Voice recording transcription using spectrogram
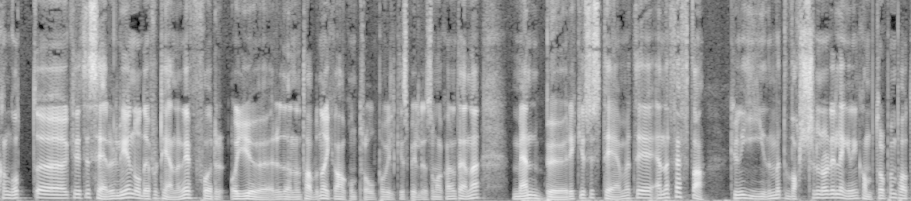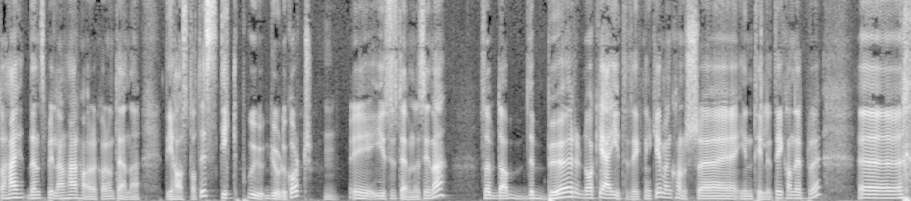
kan godt uh, kritisere Lyn, og det fortjener de, for å gjøre denne tabben og ikke ha kontroll på hvilke spillere som har karantene. Men bør ikke systemet til NFF da kunne gi dem et varsel når de legger inn kamptroppen på at hei, den spilleren her har karantene. De har statistikk på gule kort Mm. i, i systemene sine. Så da, det bør Nå er ikke jeg IT-tekniker, men kanskje Intility kan hjelpe deg. Eh,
